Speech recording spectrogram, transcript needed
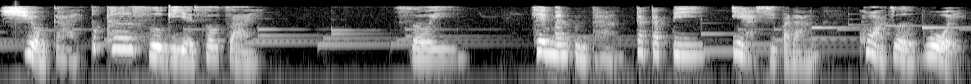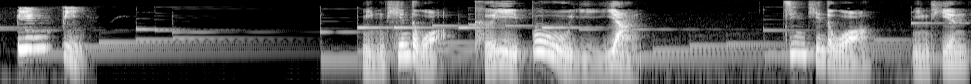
上界不可思议的所在，所以千万毋通甲家己也是别人看做袂平变。明天的我可以不一样，今天的我，明天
